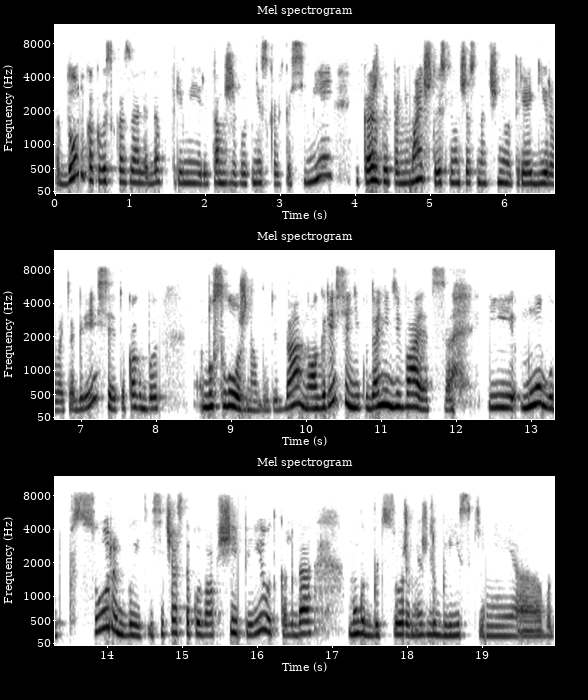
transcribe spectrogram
дом, как вы сказали, да, в примере, там живут несколько семей, и каждый понимает, что если он сейчас начнет реагировать агрессией, то как бы, ну, сложно будет, да, но агрессия никуда не девается, и могут ссоры быть, и сейчас такой вообще период, когда могут быть ссоры между близкими, э, вот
